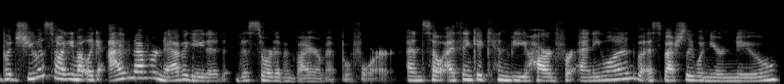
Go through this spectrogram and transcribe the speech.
But she was talking about like I've never navigated this sort of environment before. And so I think it can be hard for anyone, but especially when you're new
